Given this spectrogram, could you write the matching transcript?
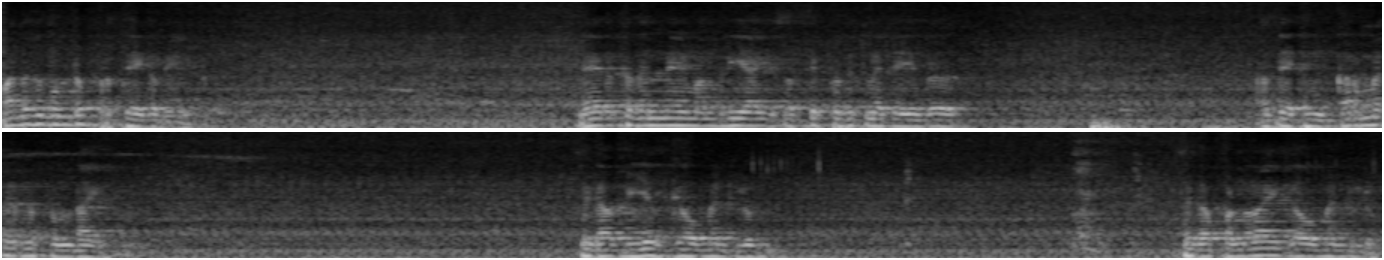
പലതുകൊണ്ടും പ്രത്യേകതയുണ്ട്. നേരത്തെ തന്നെ മന്ത്രിയായി സത്യപ്രതിജ്ഞ ചെയ്ത് അദ്ദേഹം കർമ്മരംഗത്തുണ്ടായിരുന്നു. സഖ ബി എസ് ഗവൺമെന്റിലും സഖാ പിണറായി ഗവൺമെന്റിലും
